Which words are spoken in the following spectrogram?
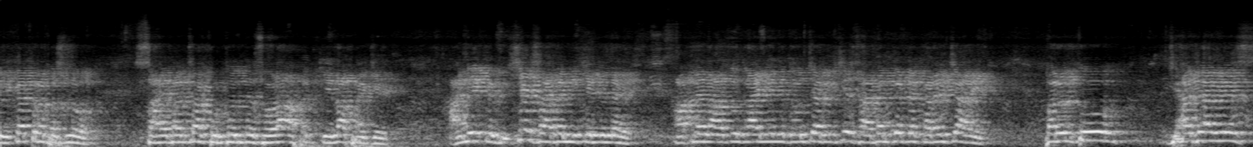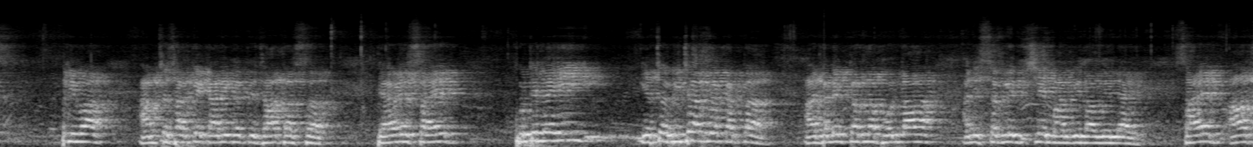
एकत्र बसलो. साहेबांचा कृतज्ञ सोहळा आपण केला पाहिजे. अनेक विषय साहेबांनी केलेले आहेत. आपल्याला अजून राहिलेले दोन चार विषय साहेबांकडनं करायचे आहेत. परंतु ज्या ज्या वेळेस किंवा आमच्यासारखे कार्यकर्ते जात असतात त्यावेळेस साहेब कुठल्याही याचा विचार न करता आज कलेक्टरला फोन लावा आणि सगळे विषय मार्गी लावलेले आहेत. साहेब आज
